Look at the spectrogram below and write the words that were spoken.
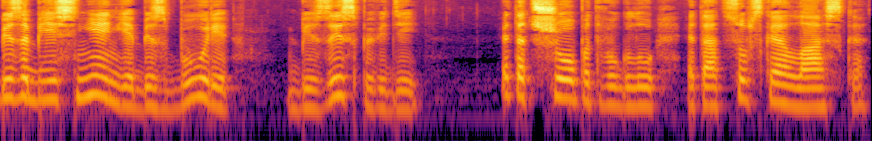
без объяснения, без бури, без исповедей. Этот шепот в углу, эта отцовская ласка.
